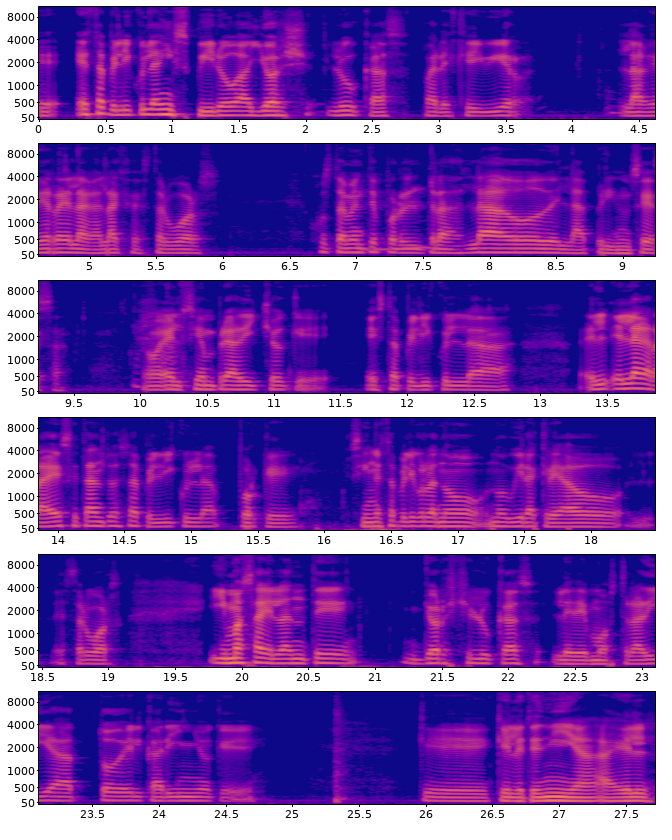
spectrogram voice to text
Eh, Esta película inspiró a George Lucas para escribir La Guerra de la Galaxia Star Wars, justamente por el traslado de la princesa. ¿no? Él siempre ha dicho que esta película, él, él agradece tanto a esta película porque sin esta película no, no hubiera creado Star Wars. Y más adelante George Lucas le demostraría todo el cariño que, que, que le tenía a él.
